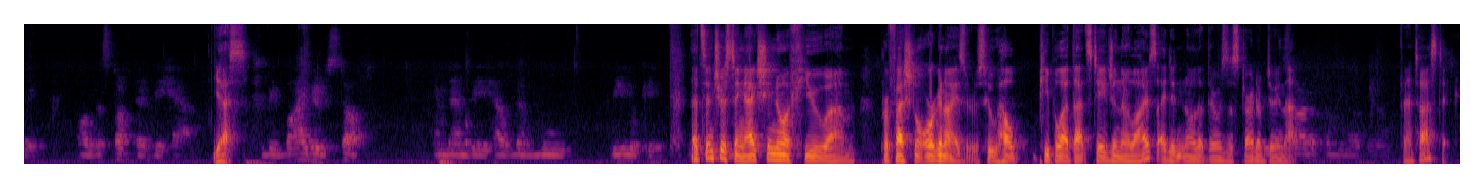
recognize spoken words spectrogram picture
like all the stuff that they have. Yes. So they buy their stuff and then they help them move, relocate. That's interesting. I actually know a few um, professional organizers who help people at that stage in their lives. I didn't know that there was a startup doing that. Startup coming up, yeah. Fantastic.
